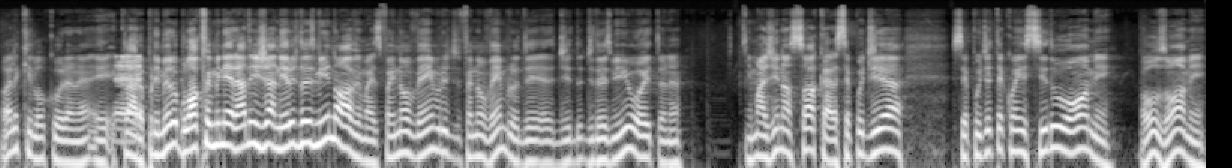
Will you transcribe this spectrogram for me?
Olha que loucura, né? E, Claro, o primeiro bloco foi minerado em janeiro de 2009, mas foi em novembro de, foi em novembro de, de, de 2008, né? Imagina só, cara, você podia, você podia ter conhecido o homem, ou os homens,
